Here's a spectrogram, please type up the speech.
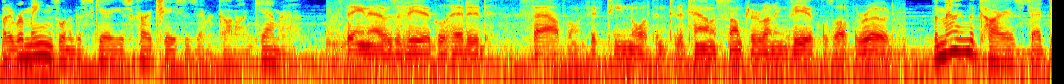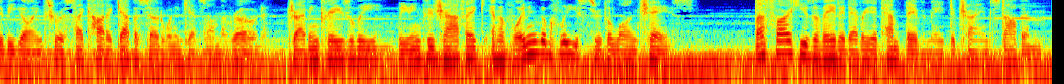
but it remains one of the scariest car chases ever caught on camera. Saying that it was a vehicle headed south on 15 North into the town of Sumter running vehicles off the road. The man in the car is said to be going through a psychotic episode when he gets on the road, driving crazily, weaving through traffic, and avoiding the police through the long chase. Thus far, he's evaded every attempt they've made to try and stop him.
